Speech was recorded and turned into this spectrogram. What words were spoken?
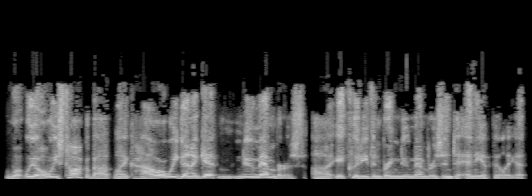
what we always talk about, like how are we going to get new members? Uh, it could even bring new members into any affiliate.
